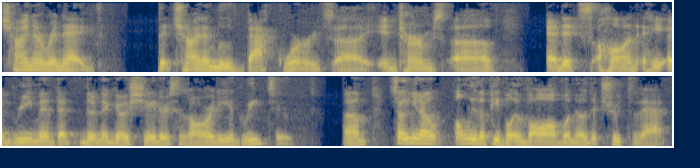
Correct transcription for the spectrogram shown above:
China reneged, that China moved backwards in terms of edits on a agreement that the negotiators has already agreed to. Um, so, you know, only the people involved will know the truth to that.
